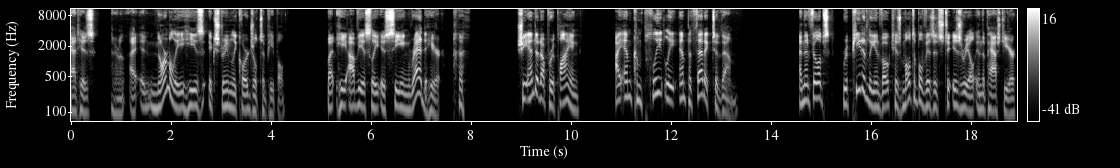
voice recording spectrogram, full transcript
at his I don't know. I, normally, he's extremely cordial to people, but he obviously is seeing red here. she ended up replying, I am completely empathetic to them. And then Phillips repeatedly invoked his multiple visits to Israel in the past year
